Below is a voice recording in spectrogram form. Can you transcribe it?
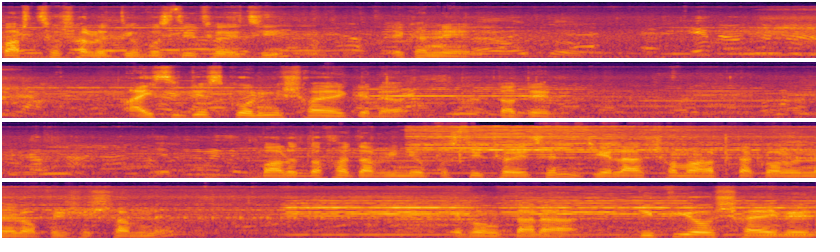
পার্থ সারথী উপস্থিত হয়েছি। এখানে আইসিডিএস কর্মী সহায়কেরা তাদের বারো দফা দাবি নিয়ে উপস্থিত হয়েছেন জেলা সমাহর্তাকরণের অফিসের সামনে এবং তারা ডিপিও সাহেবের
